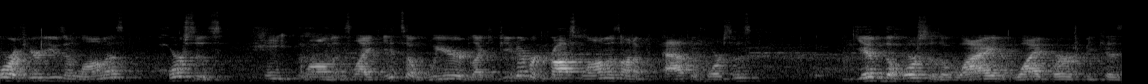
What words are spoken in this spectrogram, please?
or if you're using llamas, horses hate llamas. Like, it's a weird, like, if you've ever crossed llamas on a path with horses, give the horses a wide, wide berth because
